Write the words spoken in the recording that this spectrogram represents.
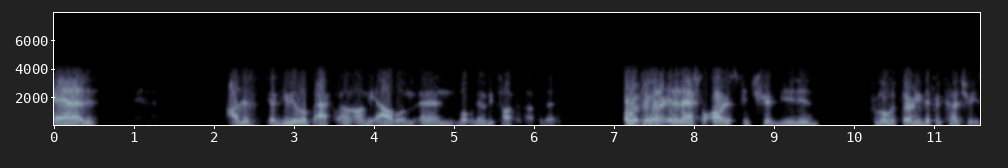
And I'll just give you a little background on the album and what we're going to be talking about today. Over 300 international artists contributed from over 30 different countries,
